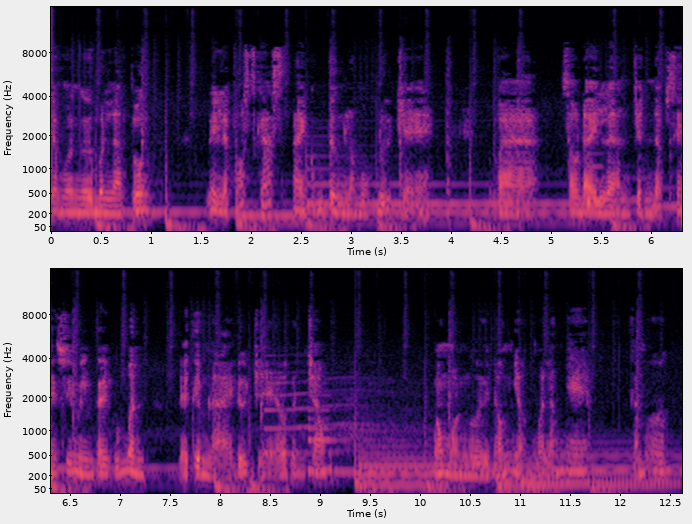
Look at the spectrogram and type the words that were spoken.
chào mọi người, mình là Tuân. Đây là podcast Ai cũng từng là một đứa trẻ và sau đây là hành trình đạp xe xuyên miền Tây của mình để tìm lại đứa trẻ ở bên trong. Mong mọi người đón nhận và lắng nghe. Cảm ơn.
